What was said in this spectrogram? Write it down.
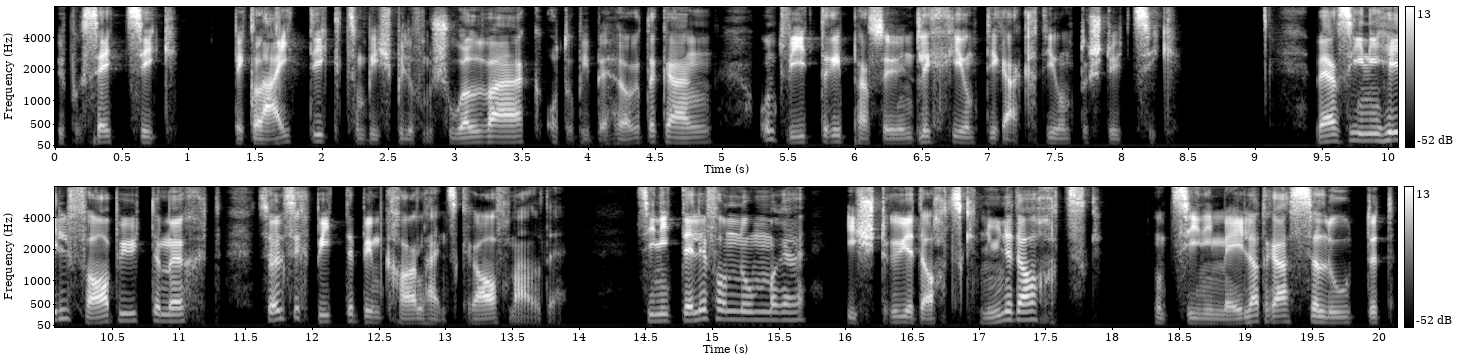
Übersetzung, Begleitung, zum Beispiel auf dem Schulweg oder bei Behördengängen und weitere persönliche und direkte Unterstützung. Wer seine Hilfe anbieten möchte, soll sich bitte beim Karl-Heinz Graf melden. Seine Telefonnummer ist 8389 und seine Mailadresse lautet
